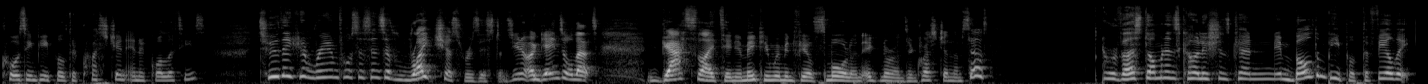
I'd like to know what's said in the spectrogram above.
causing people to question inequalities. Two, they can reinforce a sense of righteous resistance, you know, against all that gaslighting and making women feel small and ignorant and question themselves reverse dominance coalitions can embolden people to feel that,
